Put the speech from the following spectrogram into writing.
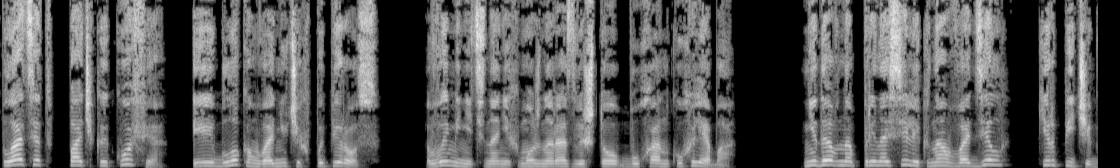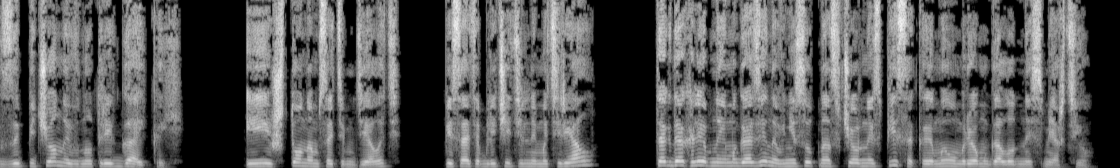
Платят пачкой кофе и блоком вонючих папирос. Выменить на них можно разве что буханку хлеба. Недавно приносили к нам в отдел кирпичик, запеченный внутри гайкой. И что нам с этим делать? Писать обличительный материал? Тогда хлебные магазины внесут нас в черный список, и мы умрем голодной смертью.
